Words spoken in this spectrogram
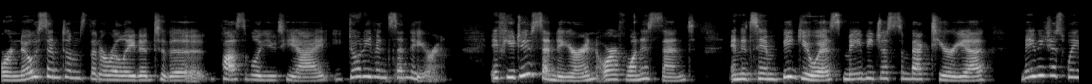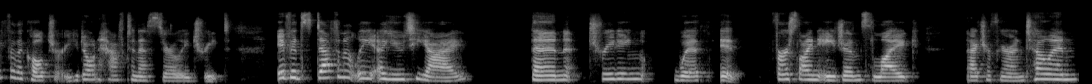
or no symptoms that are related to the possible UTI, you don't even send a urine. If you do send a urine, or if one is sent and it's ambiguous, maybe just some bacteria, maybe just wait for the culture. You don't have to necessarily treat. If it's definitely a UTI, then treating with it first line agents like nitrofurantoin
